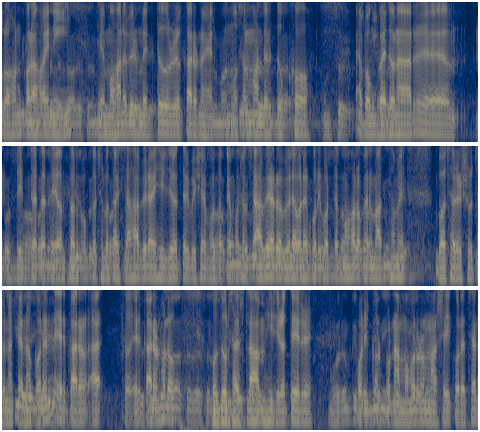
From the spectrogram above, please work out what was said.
গ্রহণ করা হয়নি যে মহানবীর মৃত্যুর কারণে মুসলমানদের দুঃখ এবং বেদনার দিকটা অন্তর্ভুক্ত ছিল তাই সাহাবিরা হিজরতের বিষয়ে মতকে পছন্দ সাহাবিরা রবিলাবলের পরিবর্তে মহরমের মাধ্যমে বছরের সূচনা কেন করেন? এর কারণ তো এর কারণ হলো হজুর ইসলাম হিজরতের পরিকল্পনা মহরম মাসেই করেছেন।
